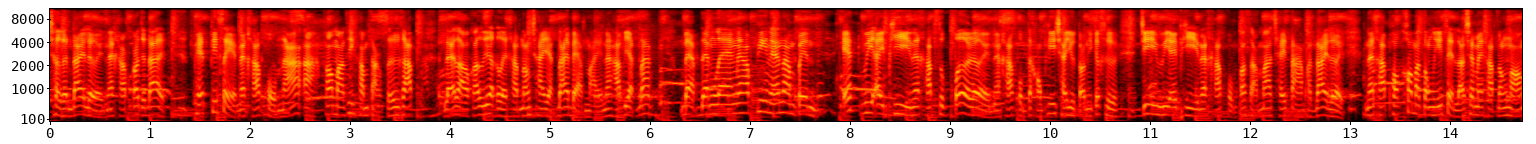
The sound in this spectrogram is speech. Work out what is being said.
เชิญได้เลยนะครับก็จะได้เพชรพิเศษนะครับผมนะอะเข้ามาที่คำสั่งซื้อครับและเราก็เลือกเลยครับน้องชายอยากได้แบบไหนนะครับอยากได้แบบแดงๆนะครับพี่แนะนำเป็น SVIP นะครับซูเปอร์เลยนะครับผมแต่ของพี่ใช้อยู่ตอนนี้ก็คือ GVIP นะครับผมก็สามารถใช้ตามกันได้เลยนะครับพอเข้ามาตรงนี้เสร็จแล้วใช่ไหมครับน้อง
